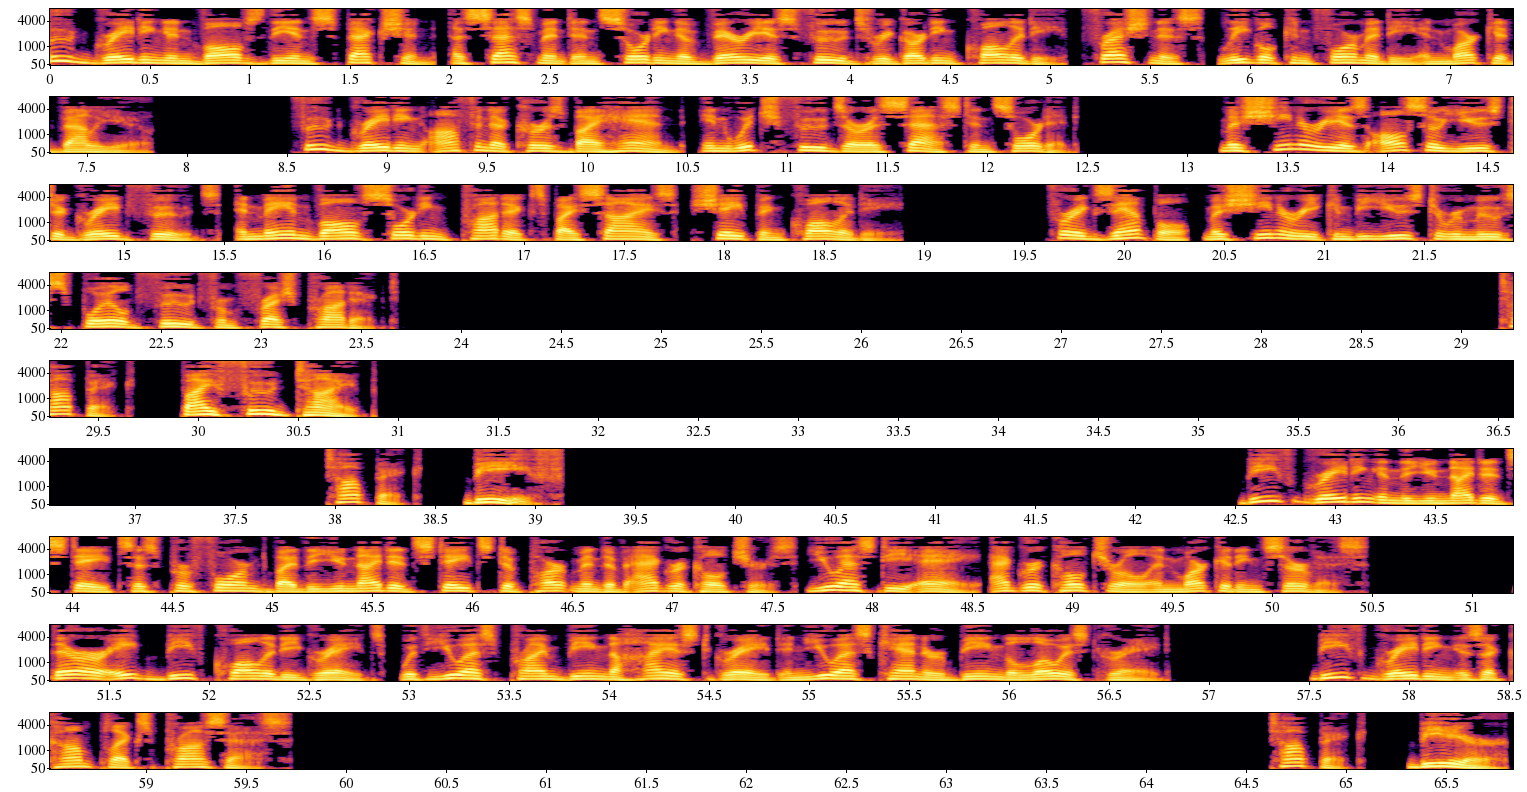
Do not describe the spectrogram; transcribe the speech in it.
Food grading involves the inspection, assessment and sorting of various foods regarding quality, freshness, legal conformity and market value. Food grading often occurs by hand, in which foods are assessed and sorted. Machinery is also used to grade foods, and may involve sorting products by size, shape and quality. For example, machinery can be used to remove spoiled food from fresh product. By food type Beef Beef grading in the United States is performed by the United States Department of Agriculture's USDA Agricultural and Marketing Service. There are eight beef quality grades, with U.S. Prime being the highest grade and U.S. Canner being the lowest grade. Beef grading is a complex process. Beer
